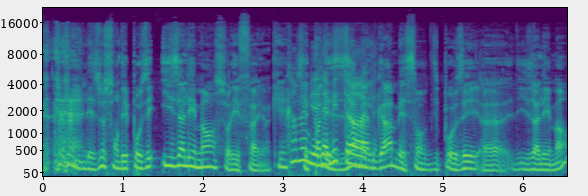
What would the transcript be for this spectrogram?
les œufs sont déposés isolément sur les feuilles. Ok, Quand même, C'est il y a pas de la des amalgames, mais sont déposés euh, isolément.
